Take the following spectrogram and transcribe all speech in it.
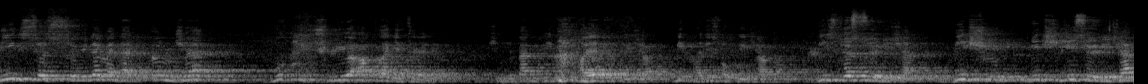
bir söz söylemeden önce bu üçlüyü akla getirelim. Şimdi ben bir ayet okuyacağım, bir hadis okuyacağım, bir söz söyleyeceğim, bir şiir, bir şiir söyleyeceğim.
